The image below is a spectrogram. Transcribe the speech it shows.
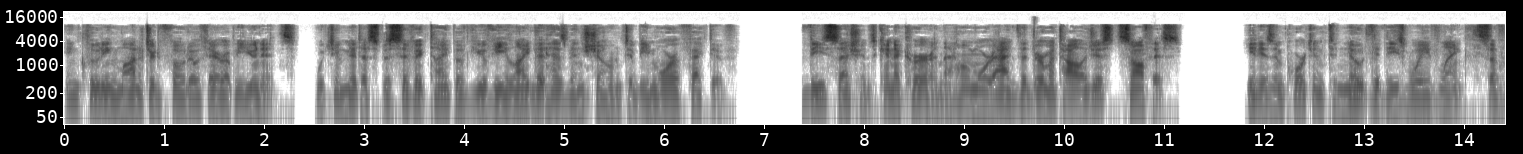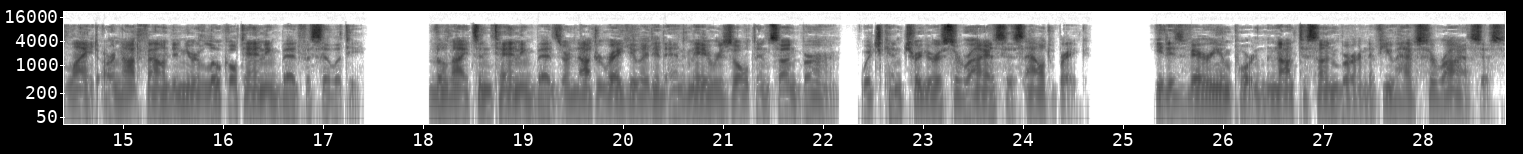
including monitored phototherapy units, which emit a specific type of UV light that has been shown to be more effective. These sessions can occur in the home or at the dermatologist's office. It is important to note that these wavelengths of light are not found in your local tanning bed facility. The lights in tanning beds are not regulated and may result in sunburn, which can trigger a psoriasis outbreak. It is very important not to sunburn if you have psoriasis.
